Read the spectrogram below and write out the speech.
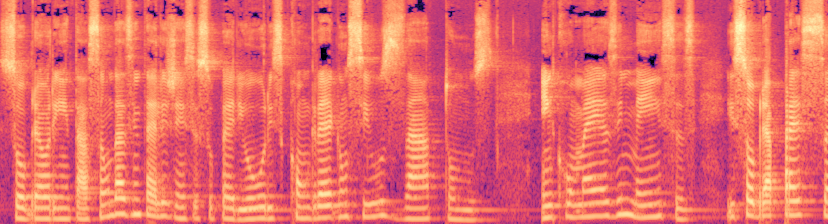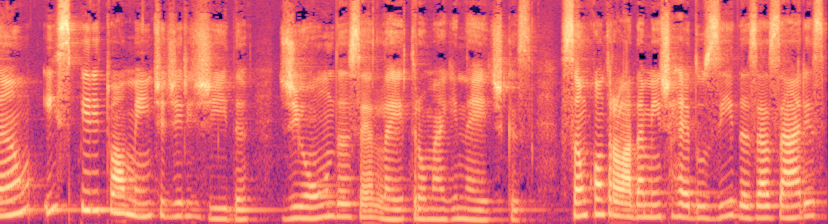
Sobre a orientação das inteligências superiores, congregam-se os átomos em colmeias imensas e sobre a pressão espiritualmente dirigida de ondas eletromagnéticas. São controladamente reduzidas as áreas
